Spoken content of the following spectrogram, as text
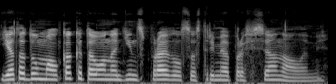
Я-то думал, как это он один справился с тремя профессионалами».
